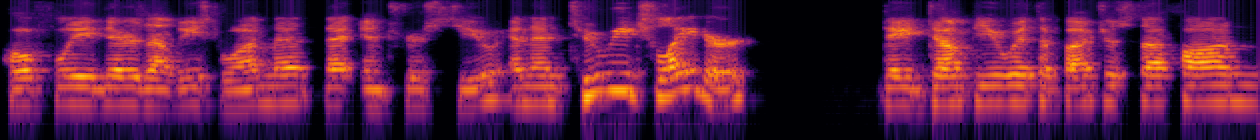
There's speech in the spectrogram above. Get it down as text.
hopefully there's at least one that that interests you. And then two weeks later, they dump you with a bunch of stuff on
